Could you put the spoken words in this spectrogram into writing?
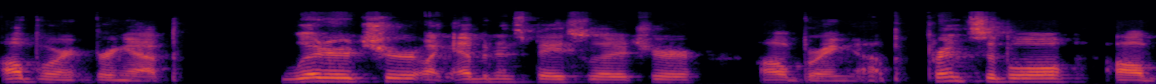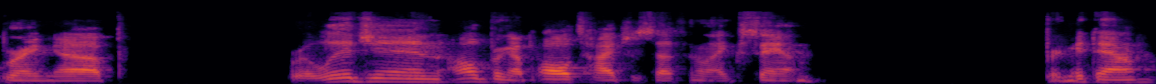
I'll bring up literature, like evidence based literature. I'll bring up principle. I'll bring up religion. I'll bring up all types of stuff and like, Sam, bring it down.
